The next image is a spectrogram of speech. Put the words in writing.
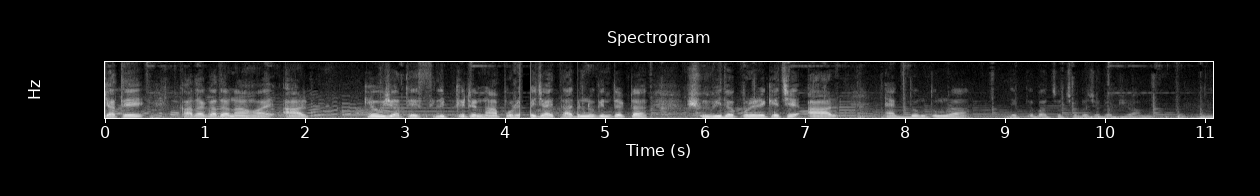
যাতে কাদা কাদা না হয় আর কেউ যাতে স্লিপ কেটে না পড়ে যায়, তার জন্য কিন্তু একটা সুবিধা করে রেখেছে। আর একদম তোমরা দেখতে পাচ্ছ ছোট ছোট ড্রাম দূর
